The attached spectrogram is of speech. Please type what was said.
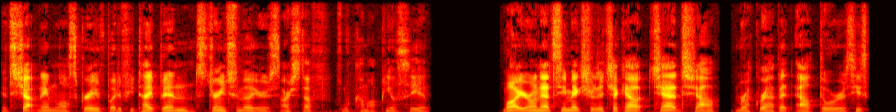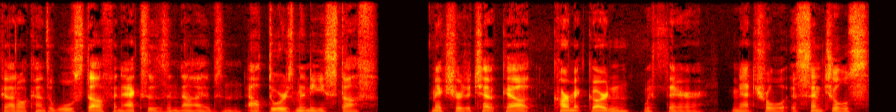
It's shop name Lost Grave, but if you type in Strange Familiars, our stuff will come up. You'll see it. While you're on Etsy, make sure to check out Chad's shop, Ruck Rabbit Outdoors. He's got all kinds of wool stuff and axes and knives and outdoors mini stuff. Make sure to check out Karmic Garden with their natural essentials,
